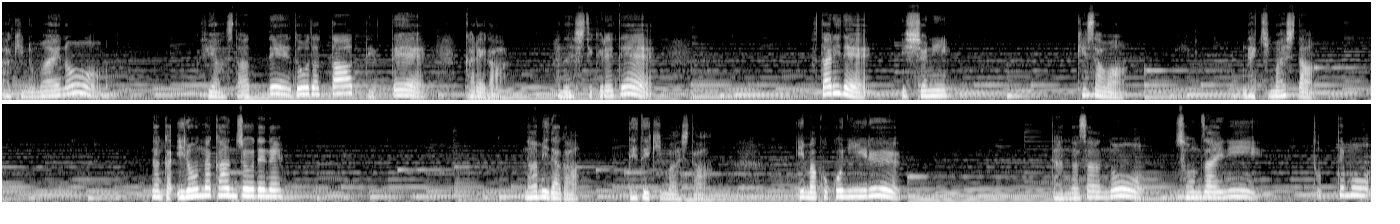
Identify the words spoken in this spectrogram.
秋の前のフィアンスと会ってどうだったって言って彼が話してくれて2人で一緒に今朝は泣きました。なんかいろんな感情でね涙が出てきました。今ここにいる旦那さんの存在にとっても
